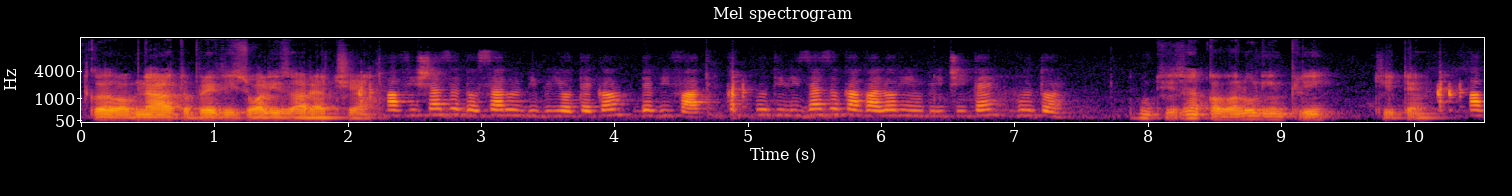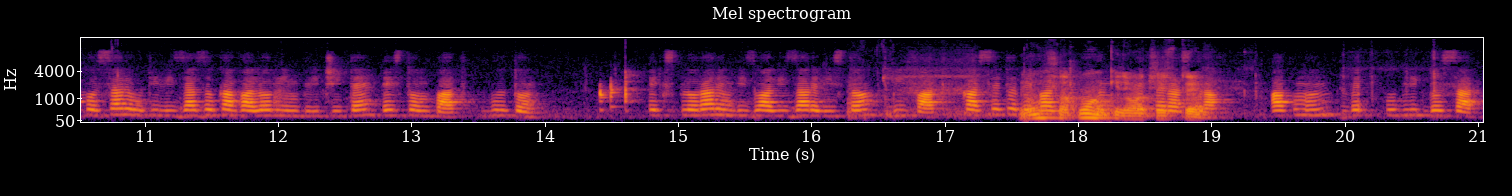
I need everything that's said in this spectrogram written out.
că ne arată previzualizarea aceea. Afișează dosarul bibliotecă, de bifat. Ca- Utilizează ca valori implicite, buton. Utiliza ca valori implicite. Apăsare utilizează ca valori implicite, estompat, buton. Explorare în vizualizare listă, bifat, casetă de Nu, și validare. acum închidem aceste- Acum în ve- public dosar.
